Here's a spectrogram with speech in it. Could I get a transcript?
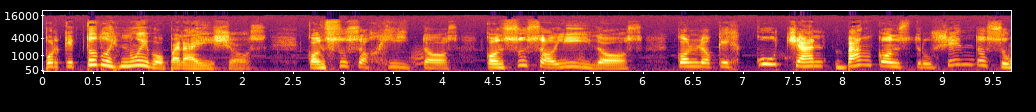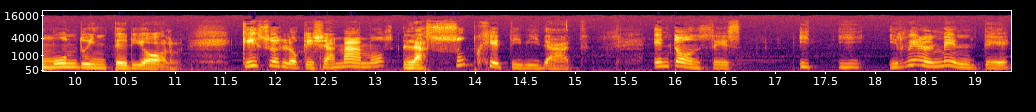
porque todo es nuevo para ellos con sus ojitos, con sus oídos, con lo que escuchan, van construyendo su mundo interior, que eso es lo que llamamos la subjetividad. Entonces, y, y realmente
